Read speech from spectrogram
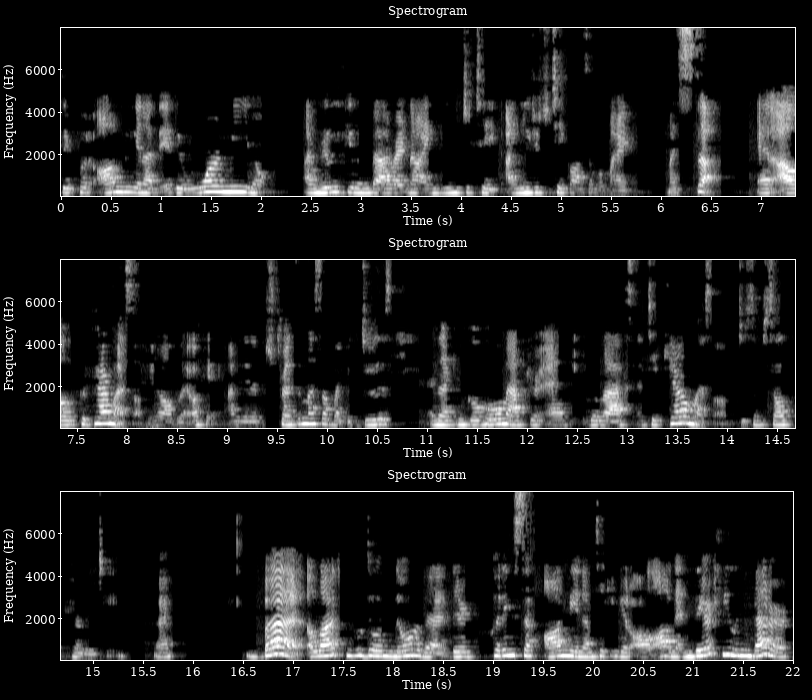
they put on me and I, they warn me you know i'm really feeling bad right now. I need to take i need you to take on some of my my stuff. And i'll prepare myself you know i'll be like okay i'm gonna strengthen myself. I can do this and then I can go home after and relax and take care of myself, do some self-care routine, right? But a lot of people don't know that they're putting stuff on me and I'm taking it all on and they're feeling better.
